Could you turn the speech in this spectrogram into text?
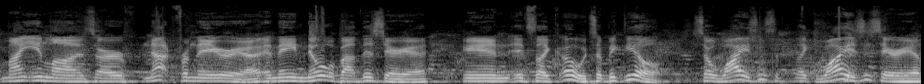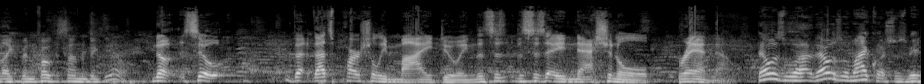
my in-laws are not from the area and they know about this area and it's like, oh, it's a big deal. So why is this like? Why is this area like been focused on the big deal? No, so that, that's partially my doing. This is this is a national brand now. That was what that was what my question was. Be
